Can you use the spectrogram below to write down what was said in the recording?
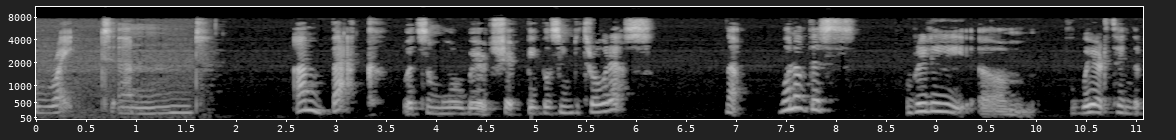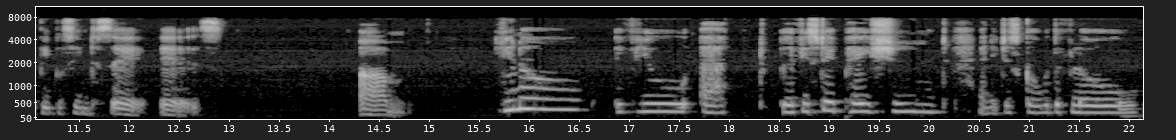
Right, and I'm back with some more weird shit people seem to throw at us. Now, one of this really um, weird thing that people seem to say is, um, you know, if you act, if you stay patient and you just go with the flow,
